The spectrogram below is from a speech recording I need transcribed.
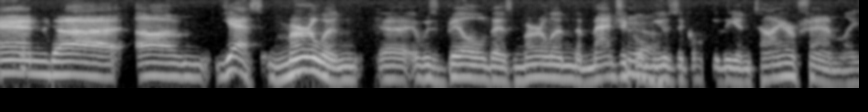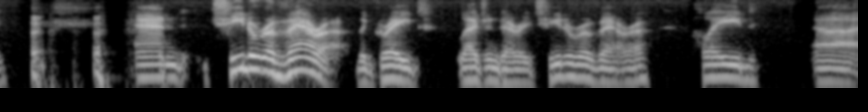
and uh, um, yes, Merlin. Uh, it was billed as Merlin, the magical Yeah. musical for the entire family. and Chita Rivera, the great legendary Chita Rivera, played. Uh,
